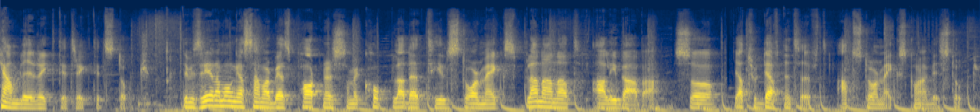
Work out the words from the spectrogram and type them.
kan bli riktigt, riktigt stort. Det finns redan många samarbetspartners som är kopplade till StormX, bland annat Alibaba. Så jag tror definitivt att StormX kommer att bli stort.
